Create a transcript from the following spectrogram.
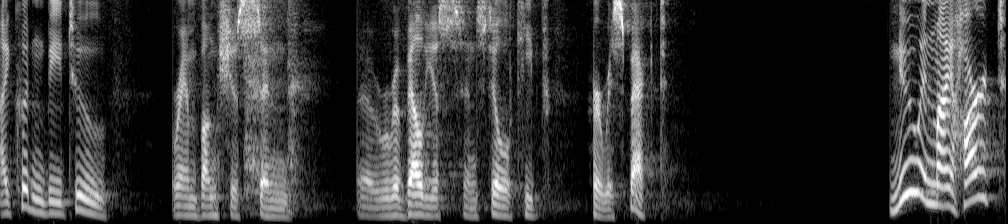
I couldn't be too rambunctious and uh, rebellious and still keep her respect knew in my heart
